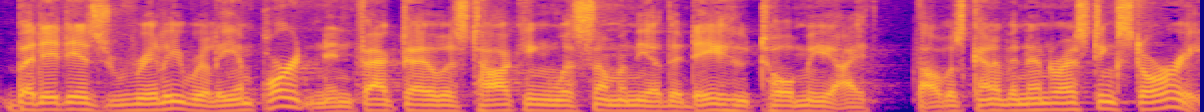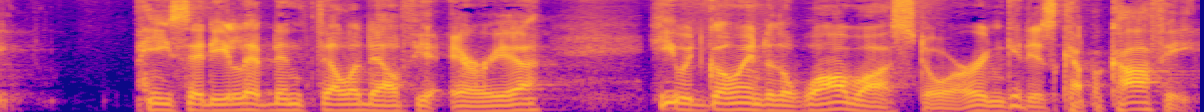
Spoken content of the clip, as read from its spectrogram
but it is really, really important. In fact, I was talking with someone the other day who told me I thought was kind of an interesting story. He said he lived in Philadelphia area. He would go into the Wawa store and get his cup of coffee.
